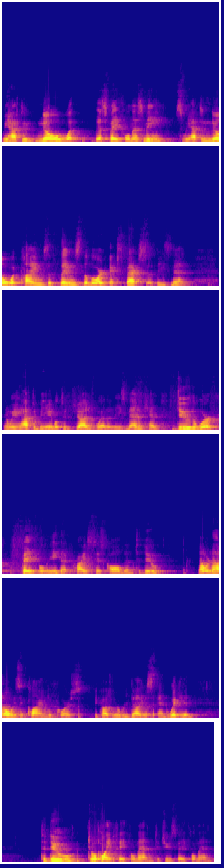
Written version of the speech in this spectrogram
We have to know what this faithfulness means. We have to know what kinds of things the Lord expects of these men. And we have to be able to judge whether these men can do the work faithfully that Christ has called them to do. Now, we're not always inclined, of course, because we're rebellious and wicked, to do, to appoint faithful men, to choose faithful men.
